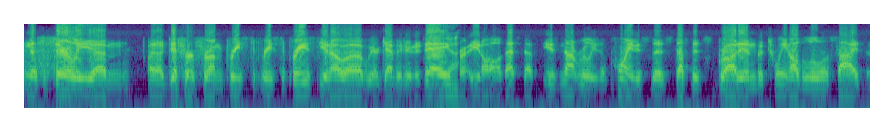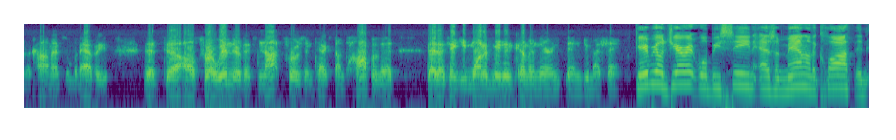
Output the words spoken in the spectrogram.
necessarily um, uh, differ from priest to priest to priest. You know, uh, we are gathered here today. Yeah. You know, all of that stuff is not really the point. It's the stuff that's brought in between all the little asides and the comments and what have you that uh, I'll throw in there. That's not frozen text on top of it. That I think he wanted me to come in there and, and do my thing. Gabriel Jarret will be seen as a man on the cloth in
